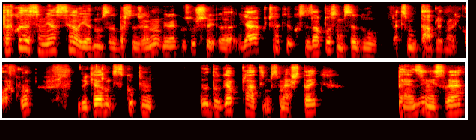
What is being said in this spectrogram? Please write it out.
Tako da sam ja seo jednom sad baš sa ženom i rekao, slušaj, uh, ja čak ako se zaposlim sad u, recimo, Dublinu ili Korku, dok ja skupim, dok ja platim smeštaj, benzin i sve,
